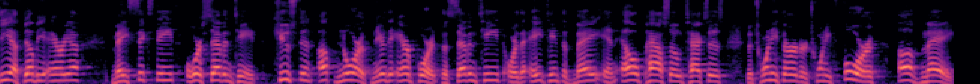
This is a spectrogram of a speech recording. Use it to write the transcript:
DFW area, May 16th or 17th. Houston up north near the airport, the 17th or the 18th of May. In El Paso, Texas, the 23rd or 24th of May.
